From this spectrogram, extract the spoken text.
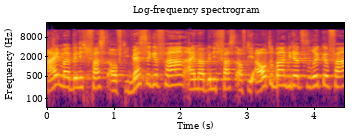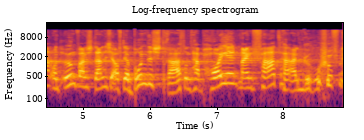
Einmal bin ich fast auf die Messe gefahren, einmal bin ich fast auf die Autobahn wieder zurückgefahren und irgendwann stand ich auf der Bundesstraße und habe heulend meinen Vater angerufen,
